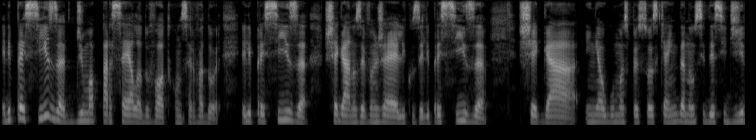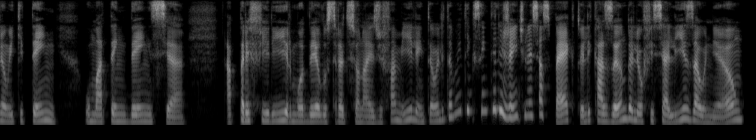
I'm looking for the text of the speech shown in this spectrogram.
Ele precisa de uma parcela do voto conservador. Ele precisa chegar nos evangélicos, ele precisa chegar em algumas pessoas que ainda não se decidiram e que têm uma tendência a preferir modelos tradicionais de família. Então, ele também tem que ser inteligente nesse aspecto. Ele casando, ele oficializa a união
